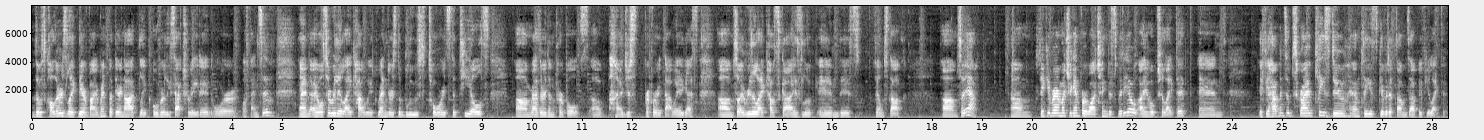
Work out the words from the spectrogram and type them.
those colors like they're vibrant but they're not like overly saturated or offensive and I also really like how it renders the blues towards the teals um, rather than purples. Um, I just prefer it that way I guess. Um, so I really like how skies look in this film stock. Um, so yeah, um, thank you very much again for watching this video. I hope you liked it and if you haven't subscribed, please do, and please give it a thumbs up if you liked it.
